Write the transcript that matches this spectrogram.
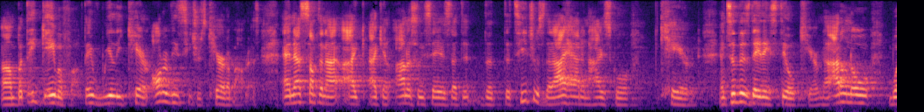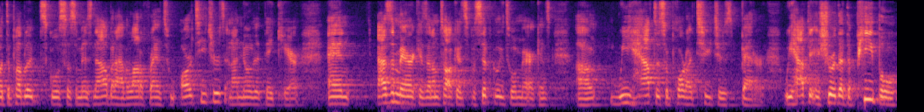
Um, but they gave a fuck. They really cared. All of these teachers cared about us. And that's something I, I, I can honestly say is that the, the, the teachers that I had in high school cared. And to this day, they still care. Now, I don't know what the public school system is now, but I have a lot of friends who are teachers, and I know that they care. And as Americans, and I'm talking specifically to Americans, um, we have to support our teachers better. We have to ensure that the people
